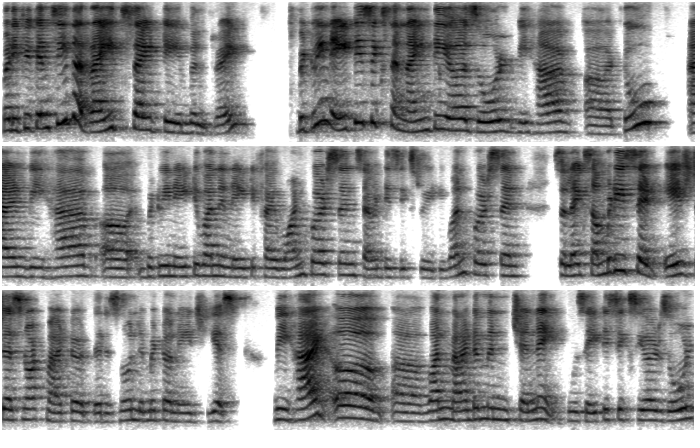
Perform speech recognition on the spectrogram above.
But if you can see the right side table, right? Between 86 and 90 years old, we have uh, two, and we have uh, between 81 and 85, 1%, 76 to 81%. So like somebody said, age does not matter. There is no limit on age. Yes, we had uh, uh, one madam in Chennai who's 86 years old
